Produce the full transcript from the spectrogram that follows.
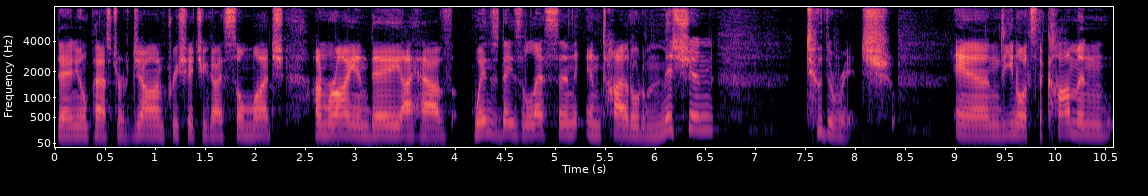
Daniel, Pastor John. Appreciate you guys so much. I'm Ryan Day. I have Wednesday's lesson entitled Mission to the Rich. And, you know, it's the common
